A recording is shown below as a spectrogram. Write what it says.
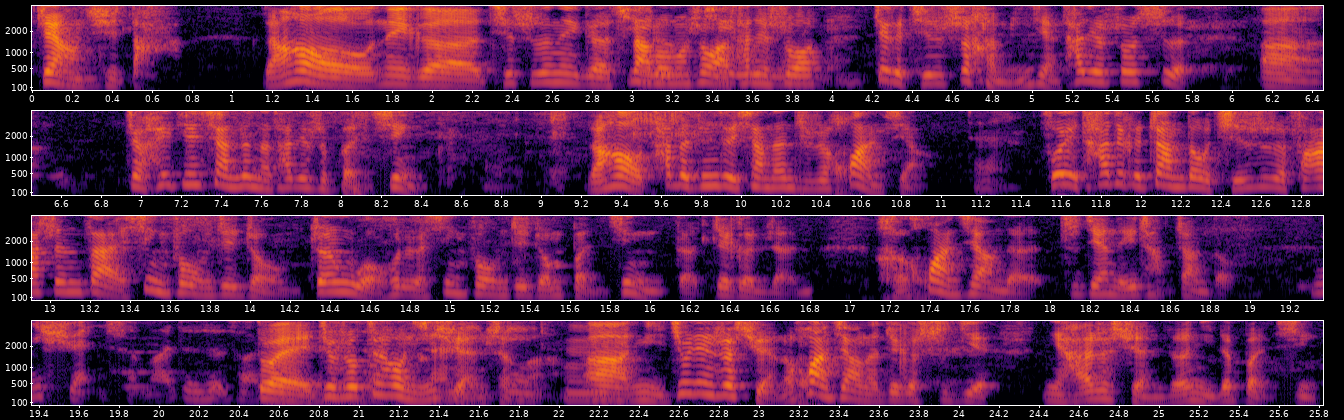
这样去打，然后那个其实那个希达罗摩说啊，他就说这个其实是很明显，他就说是啊、呃，就黑天象征的他就是本性，然后他的军队象征就是幻象，对，所以他这个战斗其实是发生在信奉这种真我或者信奉这种本性的这个人和幻象的之间的一场战斗。你选什么？就是说，对，就是说最后你选什么、嗯、啊？你究竟是选了幻象的这个世界，你还是选择你的本性？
